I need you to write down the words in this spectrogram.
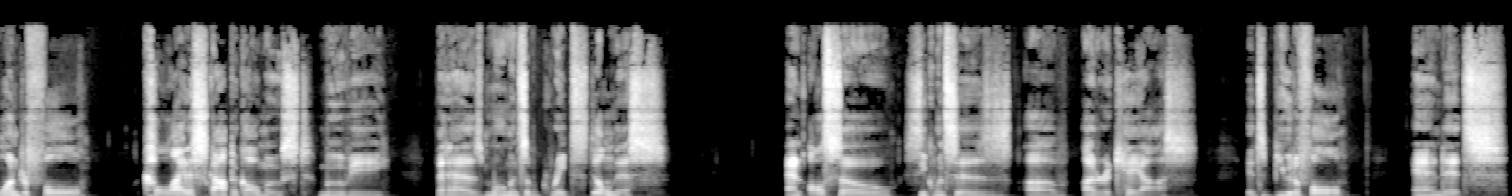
wonderful, kaleidoscopic almost movie that has moments of great stillness and also sequences of utter chaos. It's beautiful and it's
